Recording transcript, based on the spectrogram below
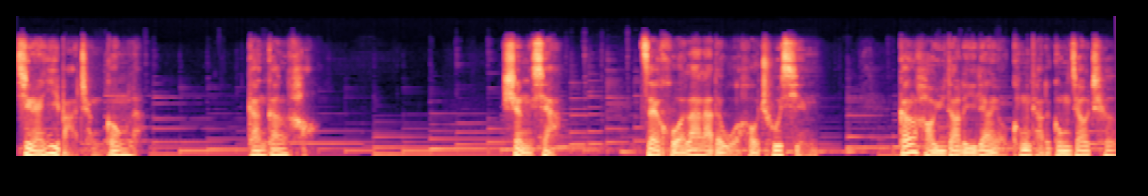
竟然一把成功了，刚刚好。盛夏，在火辣辣的午后出行，刚好遇到了一辆有空调的公交车。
